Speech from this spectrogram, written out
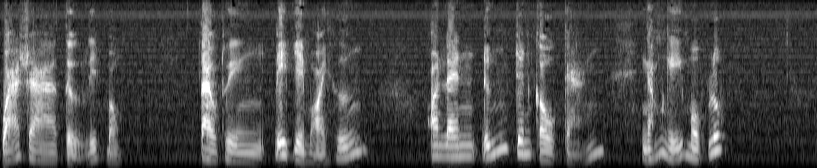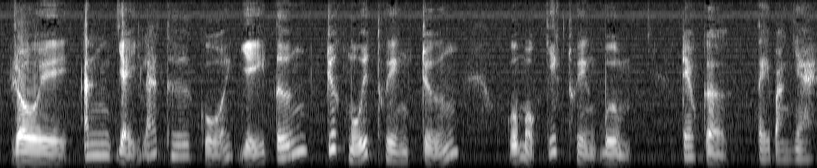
Quá ra từ Lisbon, tàu thuyền đi về mọi hướng. Orlen đứng trên cầu cảng, ngẫm nghĩ một lúc. Rồi anh dãy lá thư của vị tướng trước mũi thuyền trưởng của một chiếc thuyền buồm treo cờ Tây Ban Nha.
